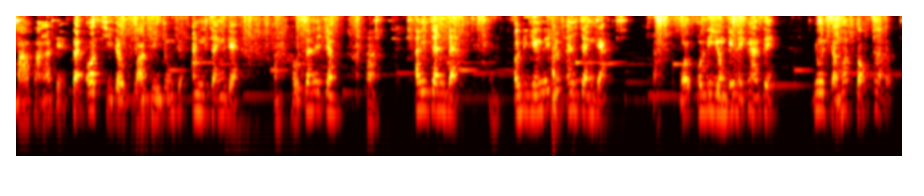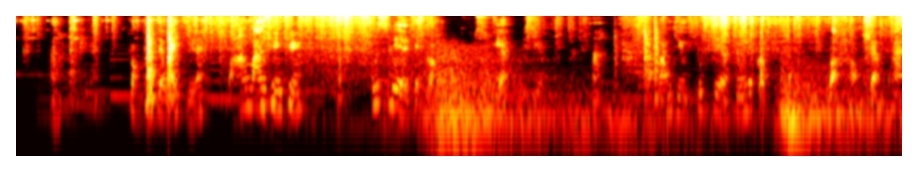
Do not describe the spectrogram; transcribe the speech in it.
麻烦一点，第二次就完全中意安真嘅，啊，好新一種，啊，安真嘅，我哋用呢種安真嘅。我我利用给你看下，为怎么剁它啊？剁它只位置呢？弯弯全全不需要这个，不需要不需要啊，完全不需要用那个剁厚两块，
